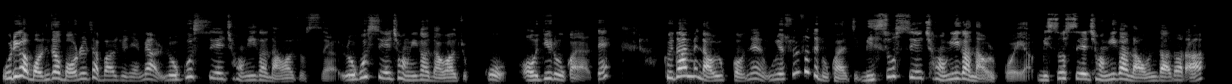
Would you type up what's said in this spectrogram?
우리가 먼저 뭐를 잡아주냐면, 로고스의 정의가 나와줬어요. 로고스의 정의가 나와줬고, 어디로 가야 돼? 그 다음에 나올 거는 우리가 순서대로 가야지. 미소스의 정의가 나올 거예요. 미소스의 정의가 나온다더라.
